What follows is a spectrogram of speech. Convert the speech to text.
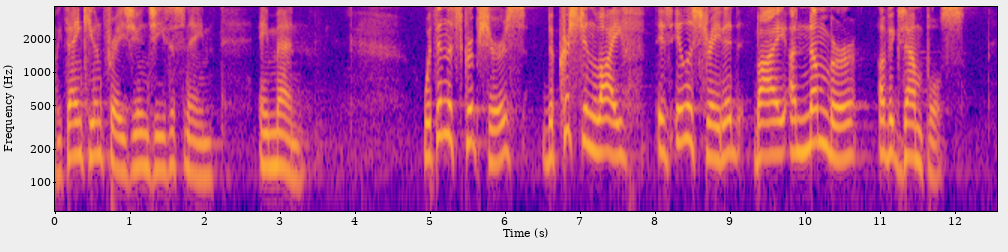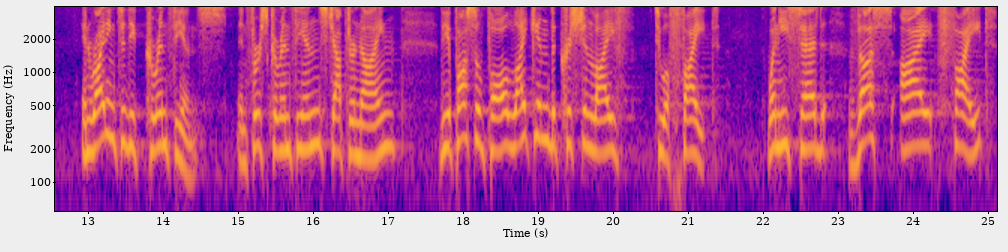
We thank you and praise you in Jesus' name. Amen. Within the scriptures, the Christian life is illustrated by a number of examples. In writing to the Corinthians, in 1 Corinthians chapter 9, the apostle Paul likened the Christian life to a fight when he said, "Thus I fight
